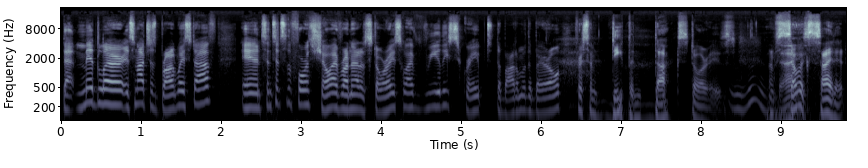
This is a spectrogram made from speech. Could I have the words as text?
Bette Midler. It's not just Broadway stuff. And since it's the fourth show, I've run out of stories, so I've really scraped the bottom of the barrel for some deep and dark stories. I'm so excited.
